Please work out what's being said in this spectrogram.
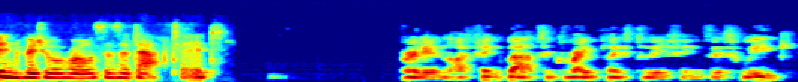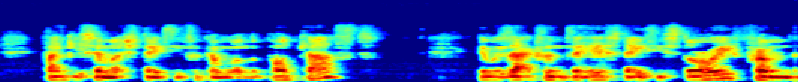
individual roles has adapted. Brilliant. I think that's a great place to leave things this week. Thank you so much, Stacey, for coming on the podcast. It was excellent to hear Stacey's story from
